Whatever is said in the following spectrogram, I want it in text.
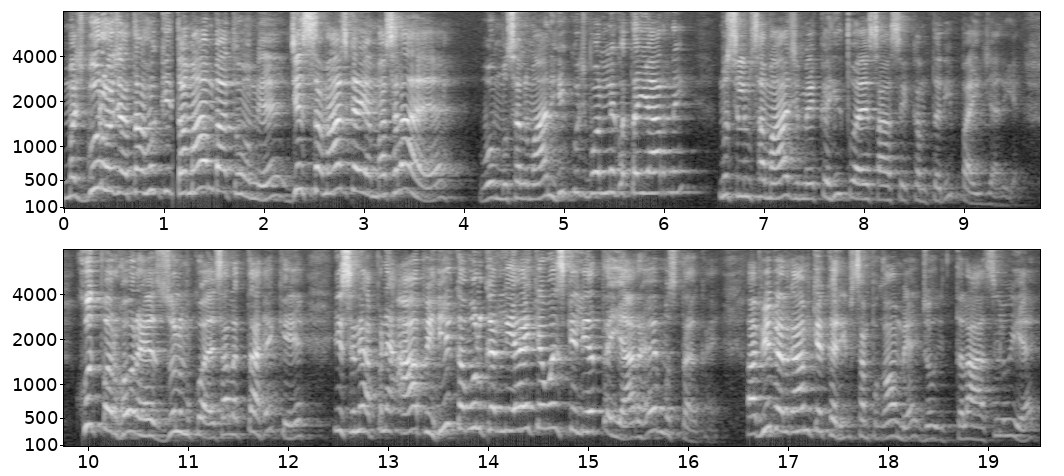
मजबूर हो जाता हूँ कि तमाम बातों में जिस समाज का यह मसला है, वो मुसलमान ही कुछ बोलने को तैयार नहीं। मुस्लिम समाज में कहीं तो एहसास कमतरी पाई जा रही है। खुद पर हो रहे जुल्म को ऐसा लगता है कि इसने अपने आप ही कबूल कर लिया है कि वो इसके लिए तैयार है, मुस्तक है। अभी बेलगाम के करीब संपगांव में जो इतला हासिल हुई है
